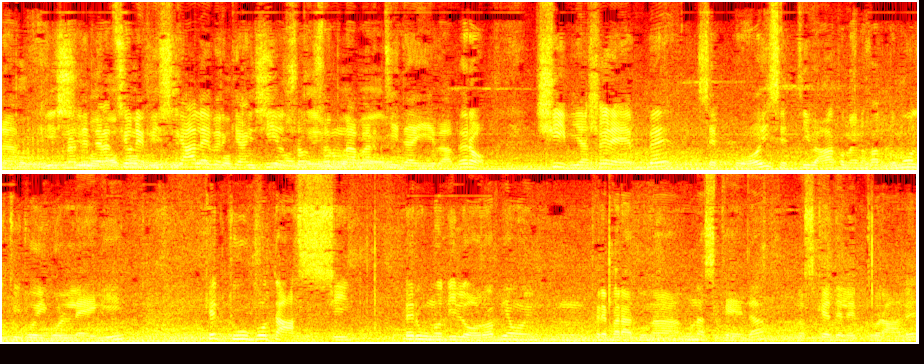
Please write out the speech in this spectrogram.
una detrazione fiscale perché anch'io so- sono una per- partita IVA, però ci piacerebbe, se puoi, se ti va, come hanno fatto molti tuoi colleghi, che tu votassi per uno di loro. Abbiamo preparato una, una scheda, una scheda elettorale,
